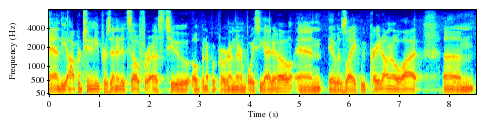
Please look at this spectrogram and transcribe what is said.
and the opportunity presented itself for us to open up a program there in Boise, Idaho. And it was like we prayed on it a lot. Um,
